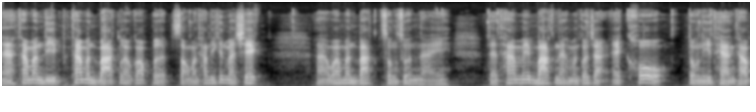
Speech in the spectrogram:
นะถ้ามันดีถ้ามันบั๊กเราก็เปิด 2บรรทัดนี้ขึ้นมาเช็คว่ามันบั๊กตรงส่วนไหน แต่ถ้าไม่บั๊กนะมันก็จะ echo ตรงนี้แทนครับ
